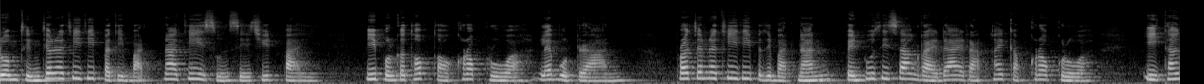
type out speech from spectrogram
รวมถึงเจ้าหน้าที่ที่ปฏิบัติหน้าที่สูญเสียชีวิตไป มีผลกระทบต่อครอบครัวและบุตรหลาน เพราะเจ้าหน้าที่ที่ปฏิบัตินั้นเป็นผู้ที่สร้างรายได้หลักให้กับครอบครัว อีกทั้ง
